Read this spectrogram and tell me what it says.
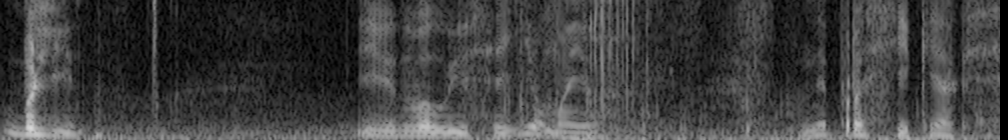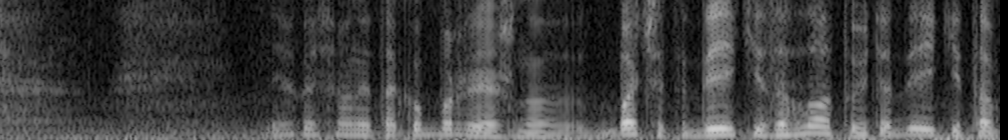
Блін. І відвалився, йо-моє. Не просік якось. Якось вони так обережно. Бачите, деякі заглатують, а деякі там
